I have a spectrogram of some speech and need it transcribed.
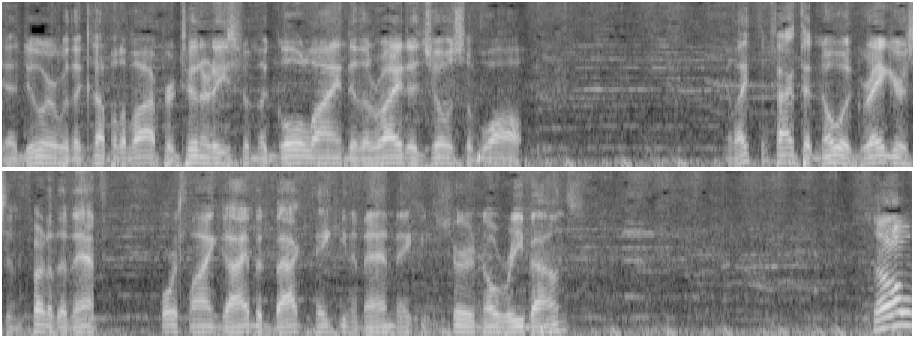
Yeah, Dewar with a couple of opportunities from the goal line to the right of Joseph Woll. I like the fact that Noah Gregor's in front of the net. Fourth line guy, but back taking a man, making sure no rebounds. So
